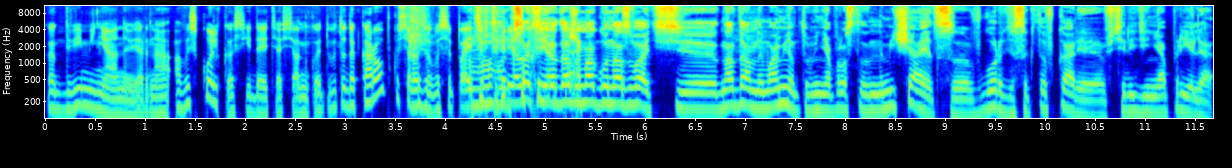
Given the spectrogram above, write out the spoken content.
как две меня, наверное. А вы сколько съедаете овсянку? Это вы туда коробку сразу высыпаете в Ну, тарелку? Кстати, я даже могу назвать, э, на данный момент у меня просто намечается в городе Сыктывкаре в середине апреля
